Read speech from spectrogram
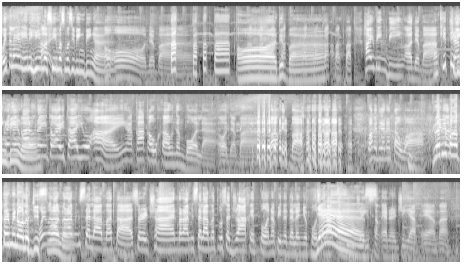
Uy, talagang hinihimas-himas mo si Bingbing ah. Oo, diba? Pak, pak, pak, pak. Oh, di ba? Pak, pak, pak, pak. Hi, Bing Bing, o, diba? Ang cute ni Siyempre, Bing Bing, ngayong no? araw na ito ay tayo ay kakaukaw ng bola. O, diba? Bakit ba? Bakit ka natawa? Grabe yung mga terminologies Uy, mo, maraming, no? maraming salamat ah, Sir Chan. Maraming salamat po sa jacket po na pinadala nyo po sa lahat ng Yes! DJs ng Energy FM. ah.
